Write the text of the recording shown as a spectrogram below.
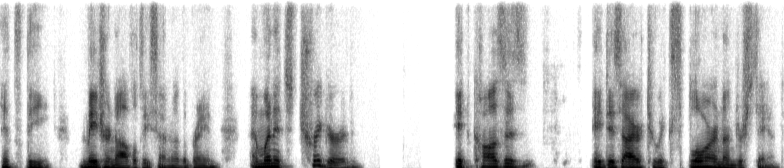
It's the major novelty center of the brain. And when it's triggered, it causes a desire to explore and understand.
